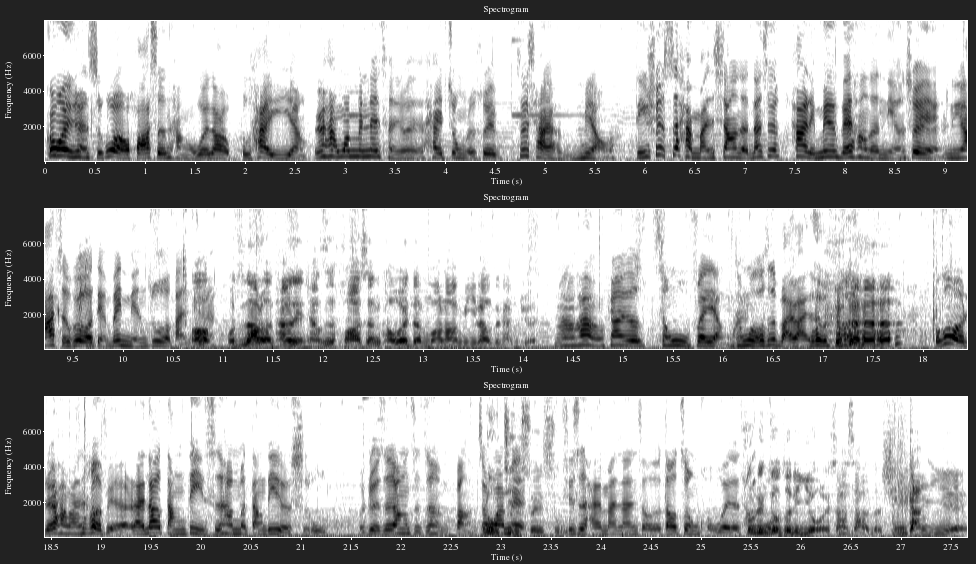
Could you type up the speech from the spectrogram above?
跟我以前吃过的花生糖的味道不太一样，因为它外面那层有点太重了，所以吃起来很妙。的确是还蛮香的，但是它里面非常的黏，所以你牙齿会有点被黏住的感觉。哦，我知道了，它有点像是花生口味的麻辣米酪的感觉。然后看我现在就成雾飞扬，全部都是白白的粉。不过我觉得还蛮特别的，来到当地吃他们当地的食物，我觉得这样子真的很棒。在外面其实还蛮难找得到重口味的糖。说不定只有这里有嘞，傻傻的新港怡耶。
